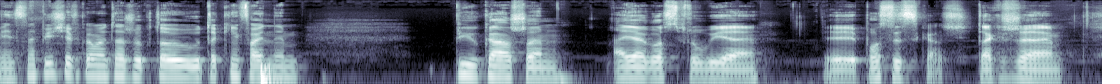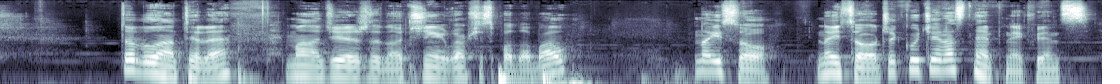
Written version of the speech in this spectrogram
Więc napiszcie w komentarzu, kto był takim fajnym piłkarzem, a ja go spróbuję y, pozyskać. Także to było na tyle. Mam nadzieję, że ten odcinek Wam się spodobał. No i co? No i co? Oczekujcie następnych, więc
